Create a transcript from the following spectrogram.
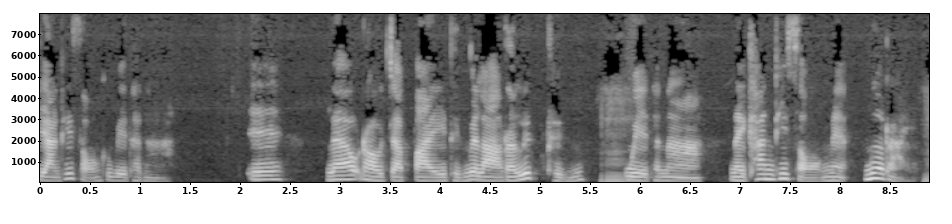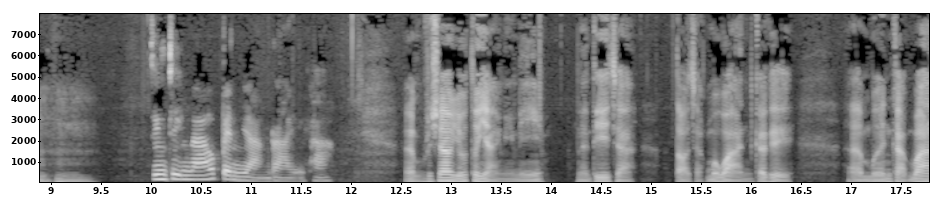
อย่างที่สองคือเวทนา เอ๊ะแล้วเราจะไปถึงเวลาระลึกถึงอืมเวทนา ในขั้นที่สองเนี่ย เมื่อไหร่อืมอืมจริง ๆแล้วเป็นอย่างไรคะเอ่อพระเจ้ายกตัวอย่างอย่างนี้นะที่จะต่อจากเมื่อวานก็คือเอ่อเหมือนกับว่า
